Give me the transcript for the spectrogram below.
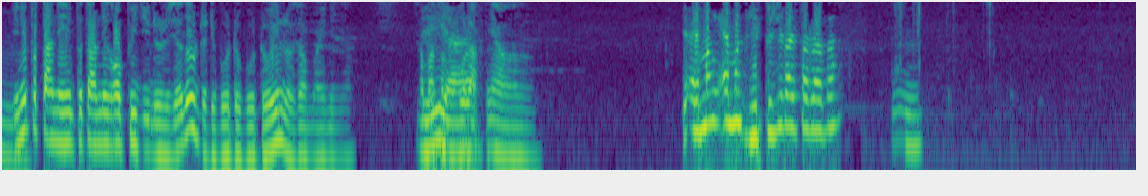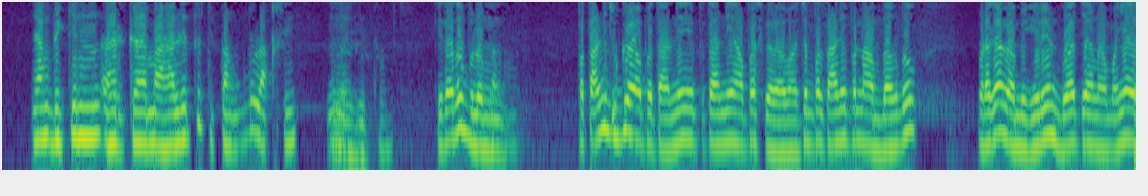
Hmm. ini petani petani kopi di Indonesia tuh udah dibodoh-bodohin loh sama ininya sama Iya. tengkulaknya Ya, emang emang gitu sih rata-rata. Hmm. Yang bikin harga mahal itu di tengkulak sih. Hmm. gitu. kita tuh belum petani juga petani petani apa segala macam petani penambang tuh mereka nggak mikirin buat yang namanya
